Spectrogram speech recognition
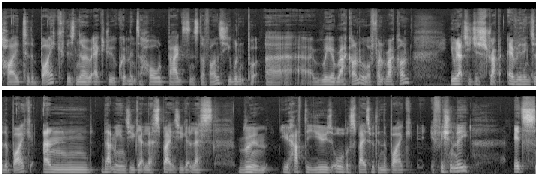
tied to the bike. There's no extra equipment to hold bags and stuff on, so you wouldn't put a, a rear rack on or a front rack on. You would actually just strap everything to the bike, and that means you get less space. You get less room, you have to use all the space within the bike efficiently. It's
